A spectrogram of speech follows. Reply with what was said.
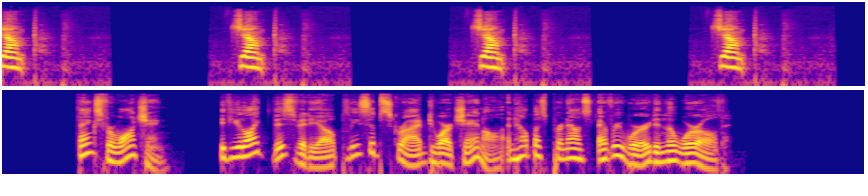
jump jump jump jump Thanks for watching. If you liked this video, please subscribe to our channel and help us pronounce every word in the world.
